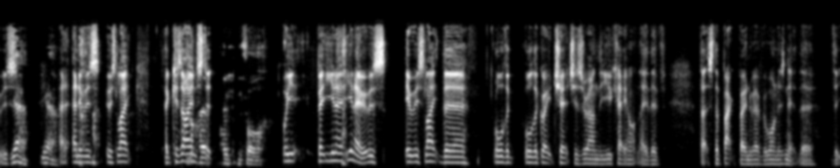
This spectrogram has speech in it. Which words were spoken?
was Yeah, yeah. and, and it was it was like because I understood. before. Well, but you know, you know, it was it was like the all the all the great churches around the UK, aren't they? They've that's the backbone of everyone, isn't it? The the,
